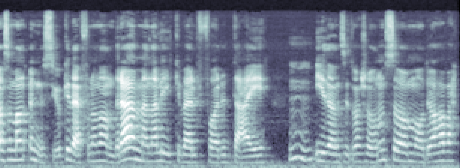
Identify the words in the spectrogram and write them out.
Altså, man ønsker jo ikke det for noen andre, men allikevel for deg Mm. i den situasjonen, så må det jo ha vært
